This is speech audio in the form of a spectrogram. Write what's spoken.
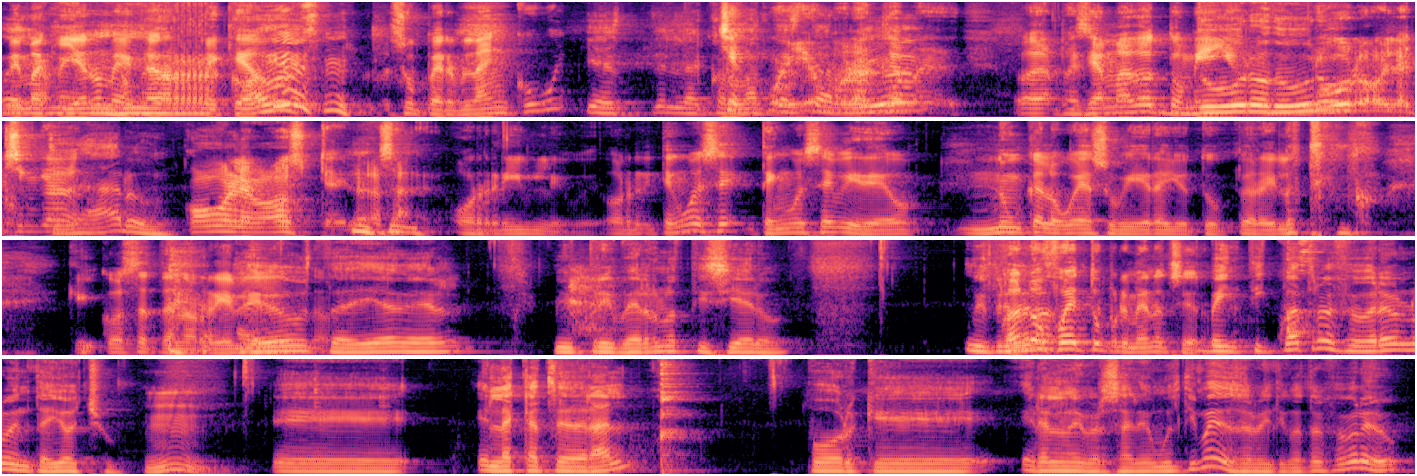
me maquillaron, me, me quedaba súper blanco, güey. Y este, la corbata está arriba. Pues llamado Tomillo. Duro, duro. Duro la chingada. Claro. ¿Cómo le va a usted? O sea, horrible, güey. Tengo, ese, tengo ese video, nunca lo voy a subir a YouTube, pero ahí lo tengo. Qué cosa tan horrible. A mí me gustaría ver mi primer noticiero. ¿Cuándo fue tu primer noticiero? 24 de febrero del 98. Mm. Eh, en la catedral, porque era el aniversario de Multimedios, el 24 de febrero.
